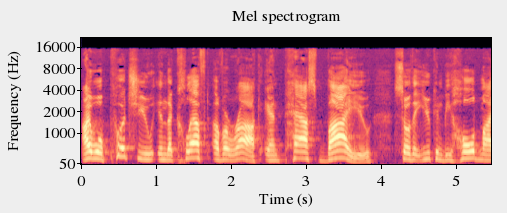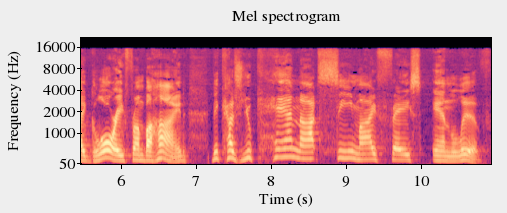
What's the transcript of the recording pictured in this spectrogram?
I will put you in the cleft of a rock and pass by you so that you can behold my glory from behind because you cannot see my face and live.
